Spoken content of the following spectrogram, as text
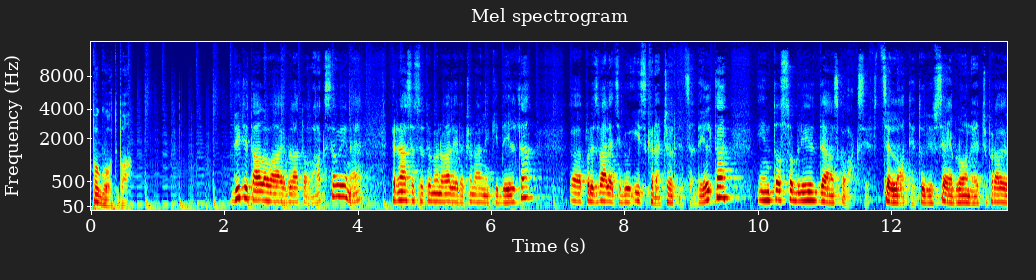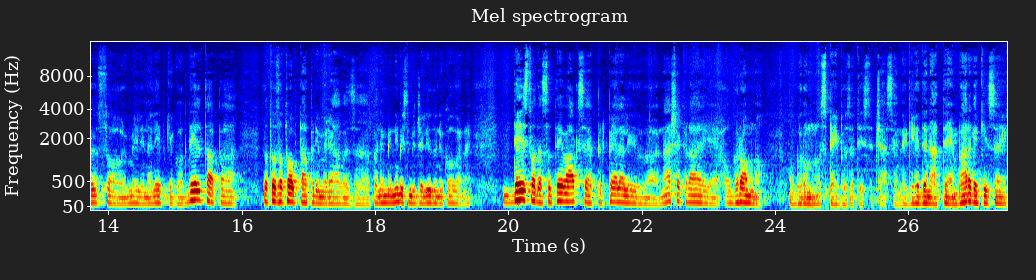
pogodbo. Digitalova je bila to vaksovi, ne? pri nas so se to imenovali računalniki Delta, eh, proizvajalec je bil Iskra črtica Delta. In to so bili dejansko vaksi, v celoti, tudi vse je bilo, ne, čeprav so imeli nalepke gor delta, pa zato, zato ta primerjava, z, pa ne, ne mislim, da želi do nikogar. Ne. Dejstvo, da so te vakse pripeljali v naše kraje, je ogromno, ogromno uspeh za tiste čase, ne glede na te embarge, ki so jih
